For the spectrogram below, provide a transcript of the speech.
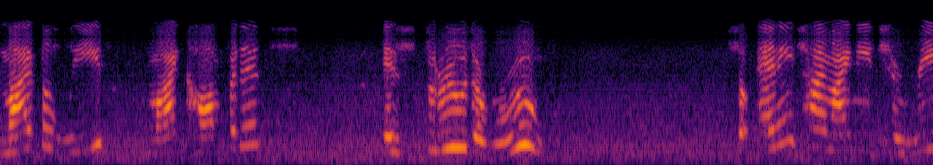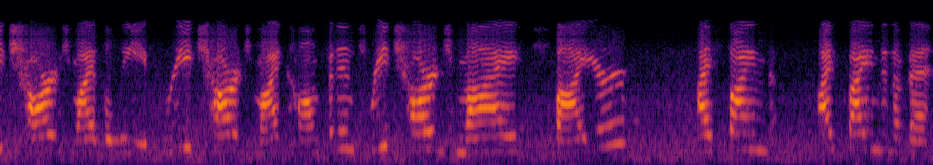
my belief, my confidence is through the roof. So anytime I need to recharge my belief, recharge my confidence, recharge my fire, I find I find an event.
